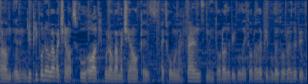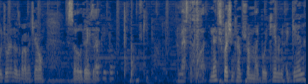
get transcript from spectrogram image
Um, and do people know about my channel at school? A lot of people know about my channel because I told one of my friends, and they told other people, they told other people, they told other people. Jordan knows about my channel, so there's that. people, just keep talking. I messed up a lot. Next question comes from my boy Cameron. Again,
